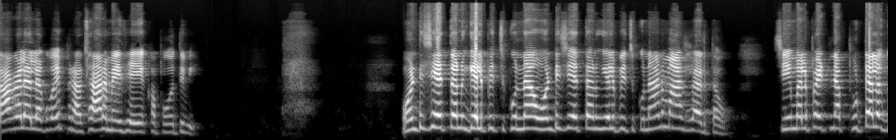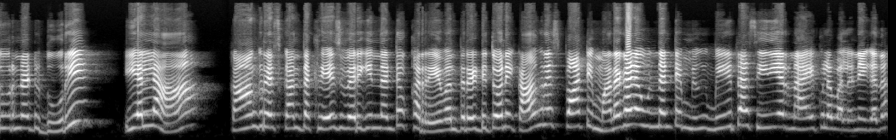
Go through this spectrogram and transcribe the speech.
జాగాలకు పోయి ప్రచారమే చేయకపోతివి. ఒంటి చేత్తోను గెలిపించుకున్నా ఒంటి చేత్తోను గెలిపించుకున్నా అని మాట్లాడతావు. చీమలు పెట్టిన పుట్టలు దూరినట్టు దూరి ఇలా కాంగ్రెస్కి అంత క్రేజ్ పెరిగిందంటే ఒక రేవంత్ రెడ్డితోనే. కాంగ్రెస్ పార్టీ మనగానే ఉందంటే మిగతా సీనియర్ నాయకుల వల్లనే కదా?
